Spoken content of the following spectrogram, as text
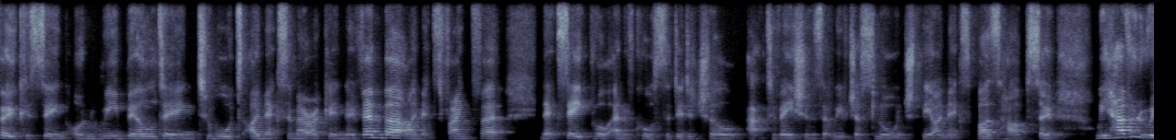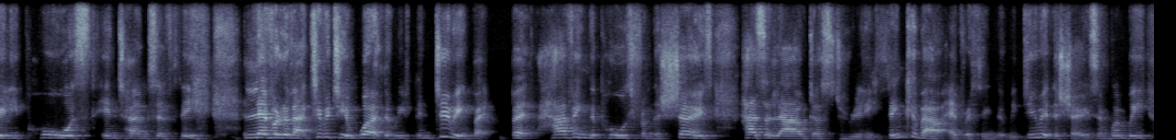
focusing on rebuilding towards IMEX America in November, IMEX Frankfurt next April, and of course the digital activations that we've just launched, the IMEX Buzz Hub. So we haven't really paused in terms of the level of activity and work that we've been doing, but, but having the pause from the shows has allowed us to really think about everything everything that we do at the shows. And when we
